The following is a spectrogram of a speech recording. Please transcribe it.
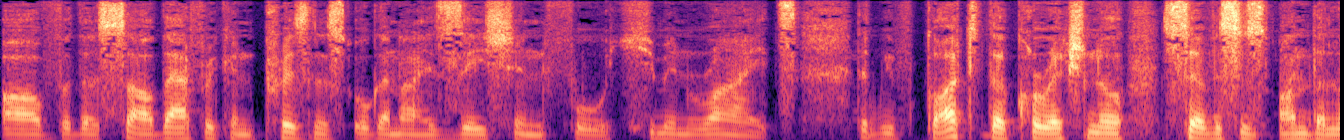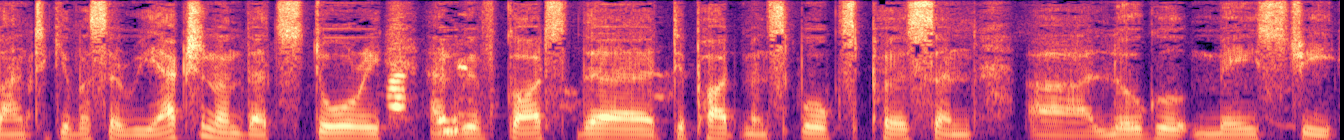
of the South African Prisoners Organization for Human Rights. We've got the correctional services on the line to give us a reaction on that story, and we've got the department spokesperson, uh, Logan Maistry.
